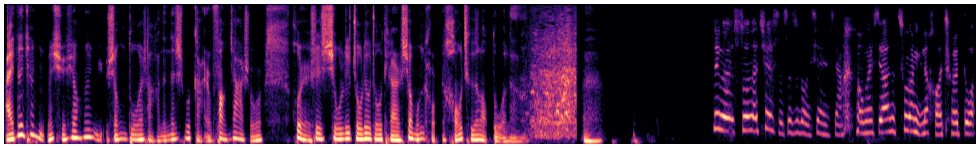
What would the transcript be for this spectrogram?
哎，那像你们学校那女生多啥的，那是不是赶上放假时候，或者是休六周六周天，校门口那豪车老多了？嗯，这个说的确实是这种现象。我们学校是出了名的豪车多，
